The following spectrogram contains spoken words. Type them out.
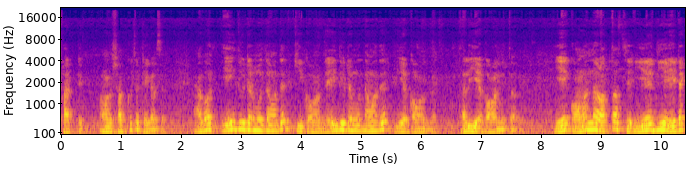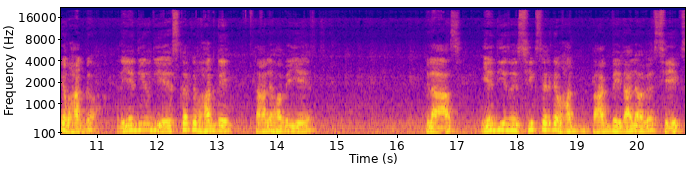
থার্টি আমাদের সব কিছু ঠিক আছে। এখন এই দুইটার মধ্যে আমাদের কি কমান যায় এই দুইটার মধ্যে আমাদের ইয়ে কমান যায় তাহলে ইয়ে কমান নিতে হবে। এ কমান দেওয়ার অর্থ হচ্ছে ইয়ে দিয়ে এটাকে ভাগ দেওয়া। এ দিয়ে যদি এ স্কোয়ারকে ভাগ দেয় তাহলে হবে এ প্লাস এ দিয়ে যদি সিক্স এরকে ভাগ ভাগ দেয় তাহলে হবে সিক্স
